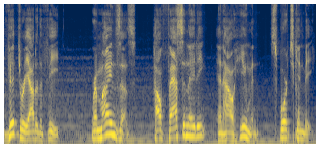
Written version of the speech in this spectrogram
victory out of defeat, reminds us how fascinating and how human sports can be.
